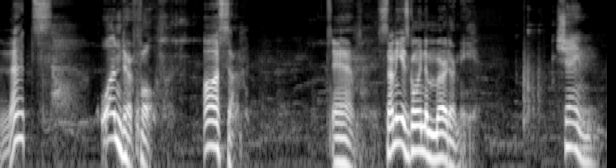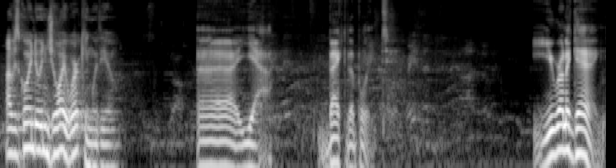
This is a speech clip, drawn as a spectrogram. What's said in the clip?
That's wonderful. Awesome. Damn, Sonny is going to murder me. Shame. I was going to enjoy working with you. Uh, yeah. Back to the point. You run a gang.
